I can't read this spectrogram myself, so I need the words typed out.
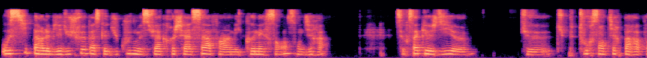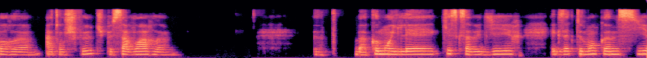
Aussi par le biais du cheveu, parce que du coup, je me suis accrochée à ça, enfin à mes connaissances, on dira. C'est pour ça que je dis euh, que tu peux tout ressentir par rapport euh, à ton cheveu. Tu peux savoir bah, comment il est, qu'est-ce que ça veut dire, exactement comme si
